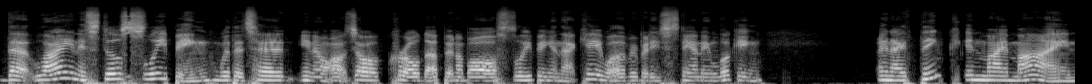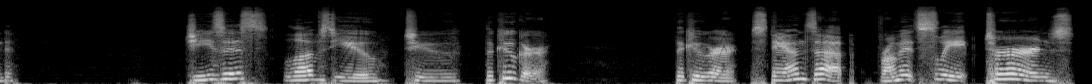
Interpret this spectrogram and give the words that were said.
that lion is still sleeping with its head, you know, it's all curled up in a ball, sleeping in that cave while everybody's standing looking. And I think in my mind, Jesus loves you to the cougar. The cougar stands up from its sleep, turns,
